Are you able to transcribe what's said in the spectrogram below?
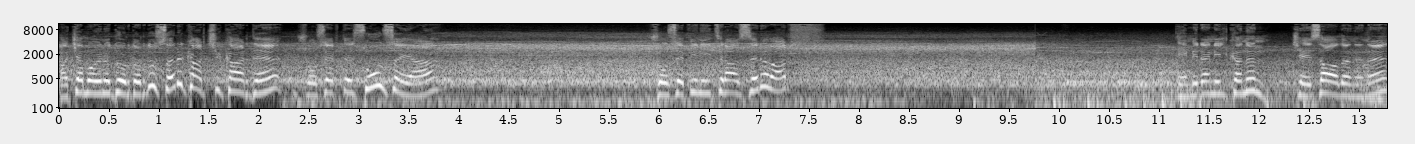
Hakem oyunu durdurdu. Sarı kart çıkardı. Josef de Souza'ya. Josef'in itirazları var. Emirhan İlkan'ın ceza alanını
